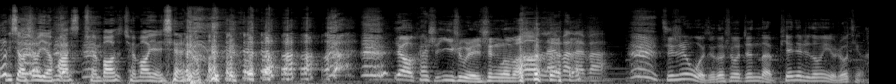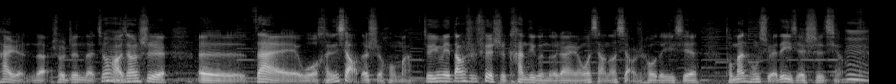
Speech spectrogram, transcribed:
你小时候也画全包全包眼线是吧？要开始艺术人生了吗？哦，来吧来吧，其实我觉得说真的，偏见这东西有时候挺害人的。说真的，就好像是、呃，在我很小的时候嘛，就因为当时确实看这个哪吒，让我想到小时候的一些同班同学的一些事情。嗯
